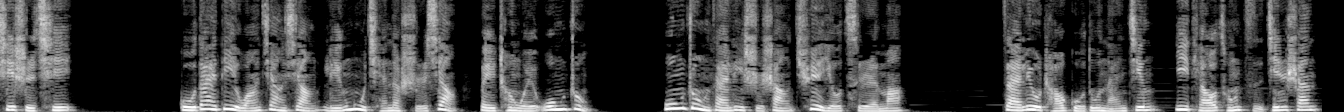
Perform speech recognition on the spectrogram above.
七十七，古代帝王将相陵墓前的石像被称为翁仲。翁仲在历史上确有此人吗？在六朝古都南京，一条从紫金山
